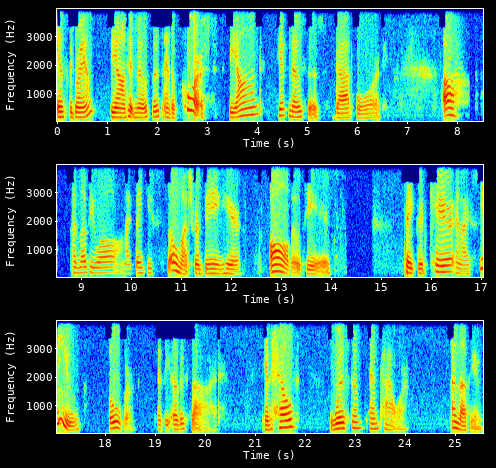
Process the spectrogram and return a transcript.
Instagram, Beyond Hypnosis, and of course, beyondhypnosis.org. Oh, I love you all, and I thank you so much for being here all those years. Take good care, and I see you over at the other side in health, wisdom, and power. I love you.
